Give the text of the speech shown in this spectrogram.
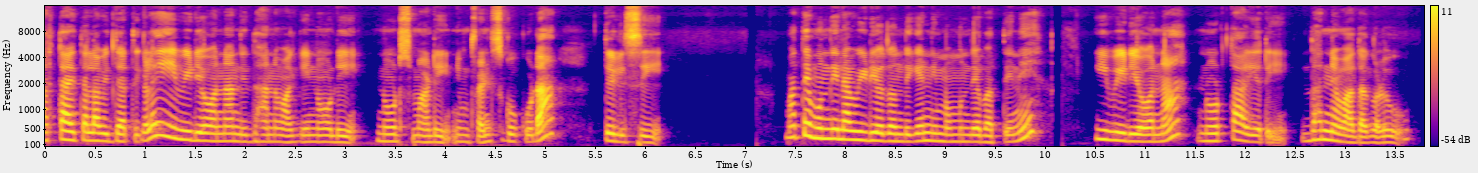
ಅರ್ಥ ಆಯ್ತಲ್ಲ ವಿದ್ಯಾರ್ಥಿಗಳೇ? ಈ ವಿಡಿಯೋವನ್ನು ನಿಧಾನವಾಗಿ ನೋಡಿ, ನೋಟ್ಸ್ ಮಾಡಿ ನಿಮ್ಮ ಫ್ರೆಂಡ್ಸ್ಗೂ ಕೂಡ ತಿಳಿಸಿ. ಮತ್ತು ಮುಂದಿನ ವಿಡಿಯೋದೊಂದಿಗೆ ನಿಮ್ಮ ಮುಂದೆ ಬರ್ತೀನಿ. ಈ ವಿಡಿಯೋವನ್ನು ನೋಡ್ತಾ ಇರಿ. ಧನ್ಯವಾದಗಳು.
